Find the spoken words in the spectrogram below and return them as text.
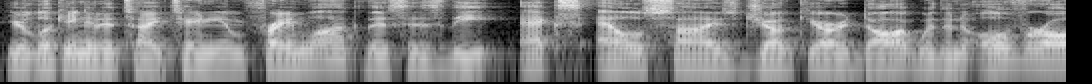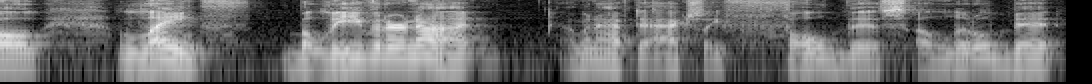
You're looking at a titanium frame lock. This is the XL size junkyard dog with an overall length, believe it or not, I'm going to have to actually fold this a little bit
